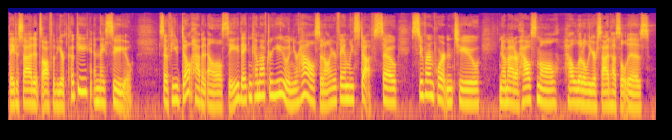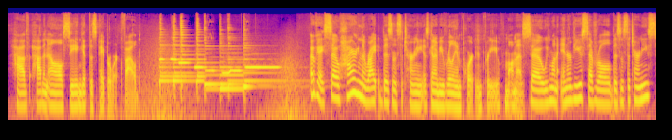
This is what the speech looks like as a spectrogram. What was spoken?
they decide it's off of your cookie, and they sue you. So if you don't have an LLC, they can come after you and your house and all your family stuff. So super important to no matter how small, how little your side hustle is, have have an LLC and get this paperwork filed. Okay, so hiring the right business attorney is going to be really important for you, Mama. So we want to interview several business attorneys,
